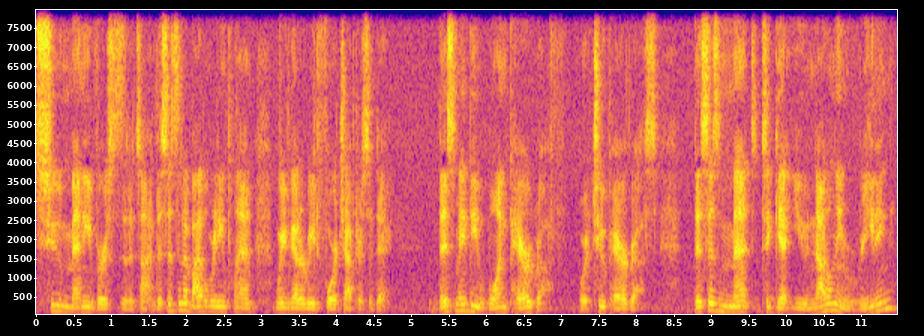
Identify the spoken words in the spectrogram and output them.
too many verses at a time. This isn't a Bible reading plan where you've got to read four chapters a day. This may be one paragraph or two paragraphs. This is meant to get you not only reading,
